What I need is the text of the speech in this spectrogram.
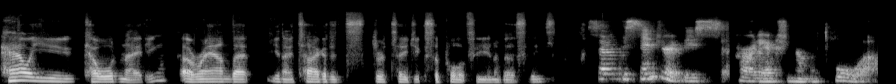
how are you coordinating around that, you know, targeted strategic support for universities? So, at the centre of this priority action number four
